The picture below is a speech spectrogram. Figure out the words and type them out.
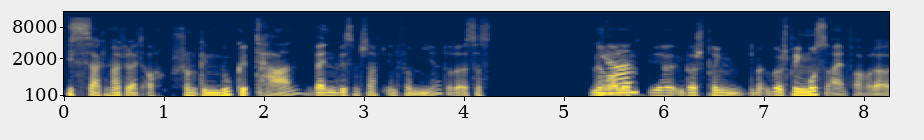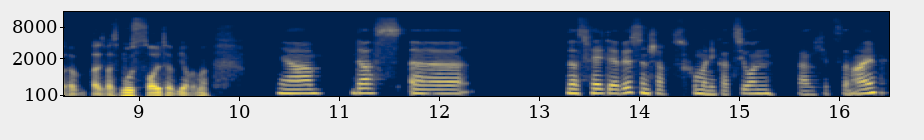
ist, sag ich mal, vielleicht auch schon genug getan, wenn Wissenschaft informiert? Oder ist das eine Ja. Rolle, die wir überspringen, die man überspringen muss einfach? Oder, oder also was muss, sollte, wie auch immer. Ja, das, äh, das Feld der Wissenschaftskommunikation, sage ich jetzt mal.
